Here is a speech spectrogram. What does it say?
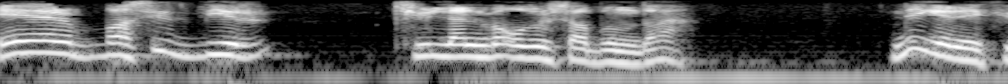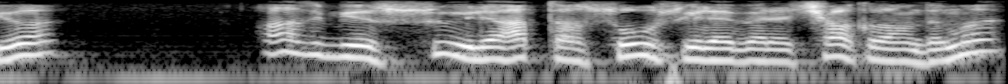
Eğer basit bir kirlenme olursa bunda ne gerekiyor? Az bir su ile hatta soğuk su ile böyle çalkalandı mı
